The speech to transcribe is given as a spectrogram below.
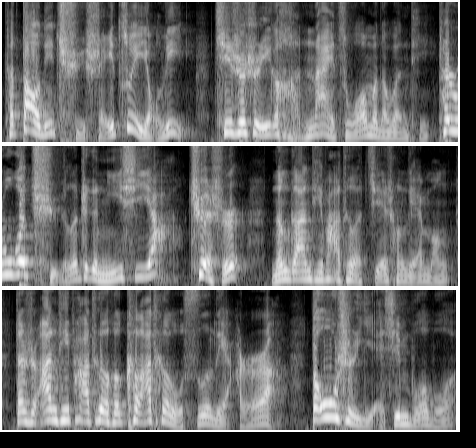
他到底娶谁最有利？其实是一个很耐琢磨的问题。他如果娶了这个尼西亚，确实能跟安提帕特结成联盟。但是安提帕特和克拉特鲁斯俩人啊，都是野心勃勃，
